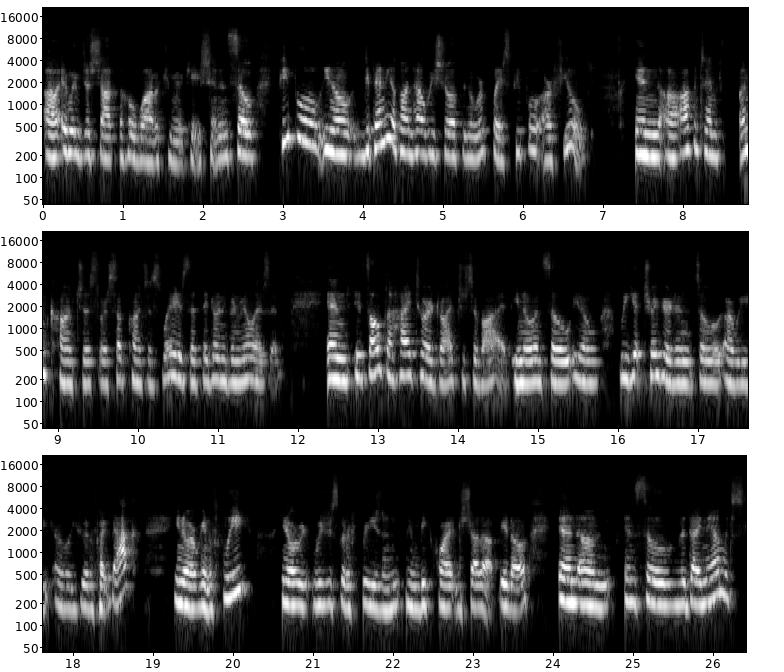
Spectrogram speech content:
uh, and we've just shot the whole wad of communication. And so people, you know, depending upon how we show up in the workplace, people are fueled in uh, oftentimes unconscious or subconscious ways that they don't even realize it and it's all to hide to our drive to survive you know and so you know we get triggered and so are we are we going to fight back you know are we going to flee you know we're just going to freeze and, and, be quiet and shut up you know and um and so the dynamics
